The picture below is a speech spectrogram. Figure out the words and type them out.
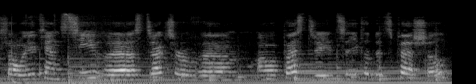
So you can see the structure of um, our pastry, it's a little bit special.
